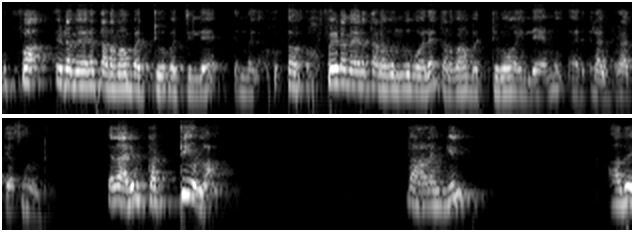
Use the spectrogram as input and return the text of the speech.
ഹുഫയുടെ മേലെ തടവാൻ പറ്റുമോ പറ്റില്ലേ എന്ന് ഹുഫയുടെ മേലെ തടവുന്നത് പോലെ തടവാൻ പറ്റുമോ ഇല്ലേ എന്ന കാര്യത്തിൽ അഭിപ്രായ വ്യത്യാസങ്ങളുണ്ട്. ഏതായാലും കട്ടിയുള്ള ഇതാണെങ്കിൽ അത്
